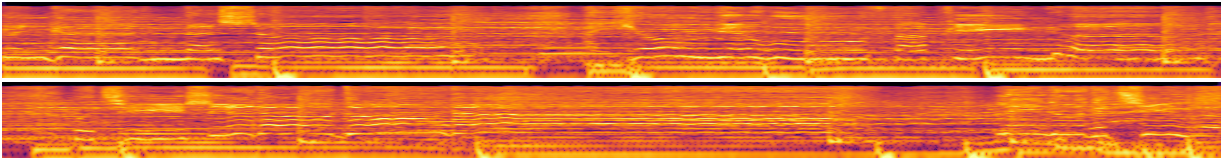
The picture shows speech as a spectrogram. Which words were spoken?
人更难受，爱永远无法平衡。我其实都懂得，零度的亲吻。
